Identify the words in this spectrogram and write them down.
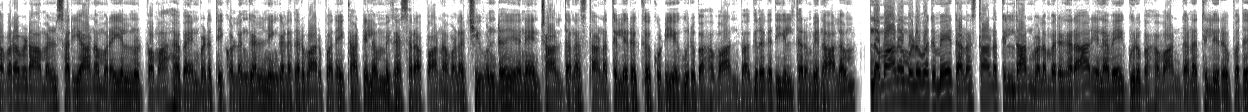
தவறவிடாமல் சரியான முறையில் நுட்பமாக பயன்படுத்திக் கொள்ளுங்கள். நீங்கள் எதிர்பார்ப்பதை காட்டிலும் மிக சிறப்பான வளர்ச்சி உண்டு. ஏனென்றால் தனஸ்தானத்தில் இருக்கக்கூடிய குரு பகவான் பக்ரகதியில் திரும்பினாலும் இந்த மாதம் முழுவதுமே தனஸ்தானத்தில் தான் வலம் பெறுகிறார் எனவே குரு பகவான் தனத்தில் இருப்பது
